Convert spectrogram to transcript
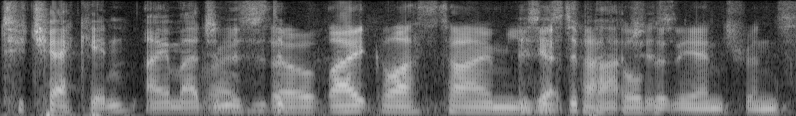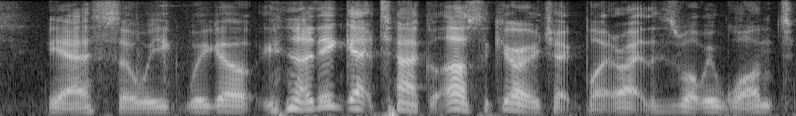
to check-in. I imagine Right, this is so, like last time, you get tackled at the entrance. the yeah. So we we go. I didn't get tackled. Oh, security checkpoint. Right. This is what we want.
